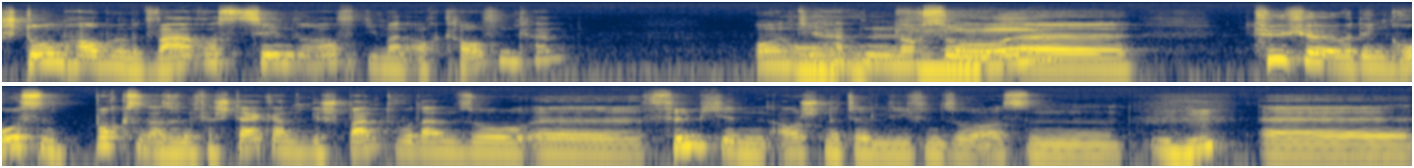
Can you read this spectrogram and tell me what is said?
Sturmhaube mit Varos-Szenen drauf, die man auch kaufen kann. Und die hatten noch so Okay. äh, Tücher über den großen Boxen, also den Verstärkern gespannt, wo dann so äh, Filmchen-Ausschnitte liefen, so aus dem, Mhm. äh,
